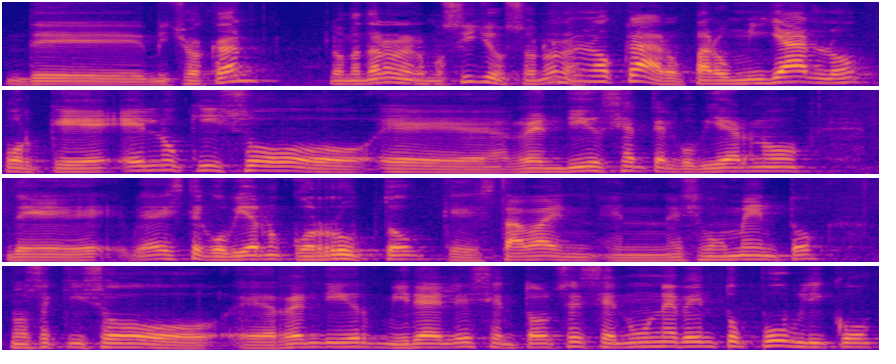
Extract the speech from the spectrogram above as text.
de Michoacán, lo mandaron a Hermosillo, Sonora. No, claro, para humillarlo, porque él no quiso rendirse ante el gobierno de este gobierno corrupto que estaba en, en ese momento no se quiso eh, rendir Mireles, entonces en un evento público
